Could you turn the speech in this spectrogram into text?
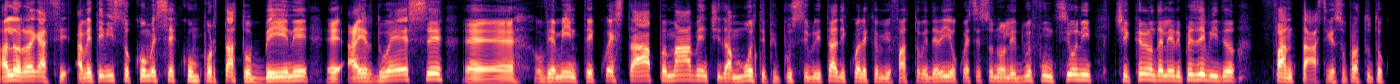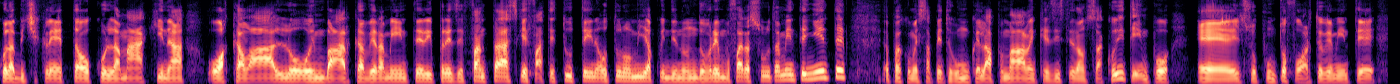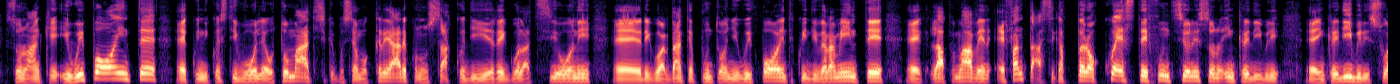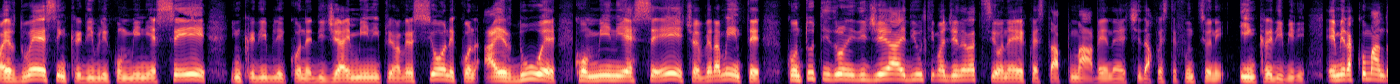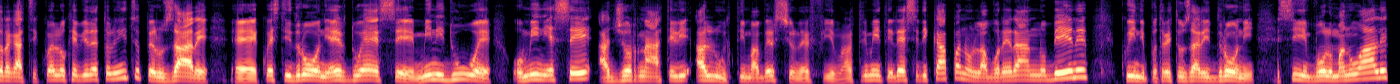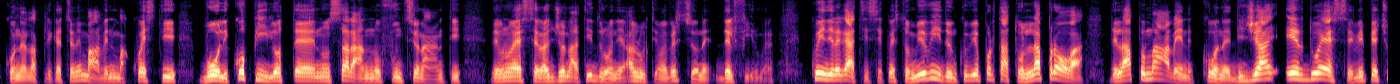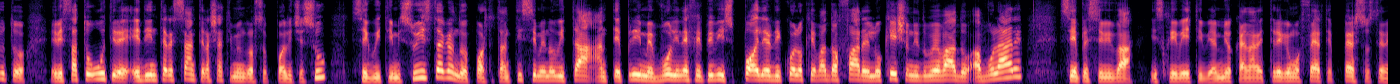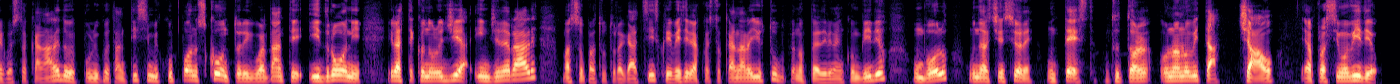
Allora ragazzi, avete visto come si è comportato bene eh, Air 2S, eh, ovviamente questa app Maven ci dà molte più possibilità di quelle che vi ho fatto vedere io, queste sono le due funzioni, ci creano delle riprese video fantastiche, soprattutto con la bicicletta o con la macchina o a cavallo o in barca, veramente riprese fantastiche, fatte tutte in autonomia, quindi non dovremmo fare assolutamente niente. E poi come sapete comunque l'app Maven che esiste da un sacco di tempo, è il suo punto forte. Ovviamente sono anche i waypoint, eh, quindi questi voli automatici che possiamo creare con un sacco di regolazioni eh, riguardanti appunto ogni waypoint, quindi veramente eh, l'app Maven è fantastica, però queste funzioni sono incredibili, eh, incredibili su Air 2S, incredibili incredibili con Mini SE, incredibili con DJI Mini prima versione, con Air 2, con Mini SE, cioè veramente con tutti i droni DJI di ultima generazione questa app Maven ci dà queste funzioni incredibili. E mi raccomando ragazzi, quello che vi ho detto all'inizio, per usare eh, questi droni Air 2S, Mini 2 o Mini SE, aggiornateli all'ultima versione del firmware, altrimenti le SDK non lavoreranno bene, quindi potrete usare i droni sì in volo manuale con l'applicazione Maven, ma questi voli copilot non saranno funzionanti, devono essere aggiornati i droni all'ultima versione del firmware. Quindi ragazzi se questo è il mio video in cui vi ho portato la prova dell'app Maven con DJI Air 2S vi è piaciuto e vi è stato utile ed interessante lasciatemi un grosso pollice su, seguitemi su Instagram dove porto tantissime novità, anteprime, voli in FPV, spoiler di quello che vado a fare, location di dove vado a volare, sempre se vi va iscrivetevi al mio canale Telegram Offerte per sostenere questo canale dove pubblico tantissimi coupon sconto riguardanti i droni e la tecnologia in generale, ma soprattutto ragazzi iscrivetevi a questo canale YouTube per non perdervi neanche un video, un volo, una recensione un test, un tutorial o una novità. Ciao e al prossimo video!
